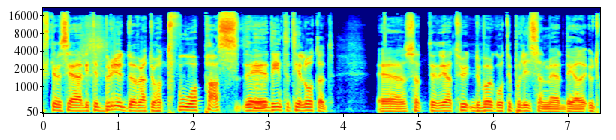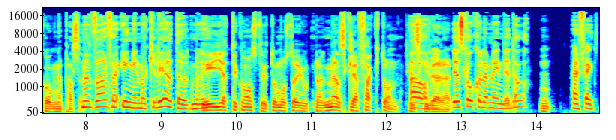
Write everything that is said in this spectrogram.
ska vi säga, lite brydd över att du har två pass. Det, Mm. det är inte tillåtet. Eh, Så att jag du bör gå till polisen med det utgångna passet. Men varför har ingen makulerat det åt mig? Det är jättekonstigt, de måste ha gjort något, mänskliga faktorn tillskriver jag det här. jag ska åka och lämna in det idag. Perfekt.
